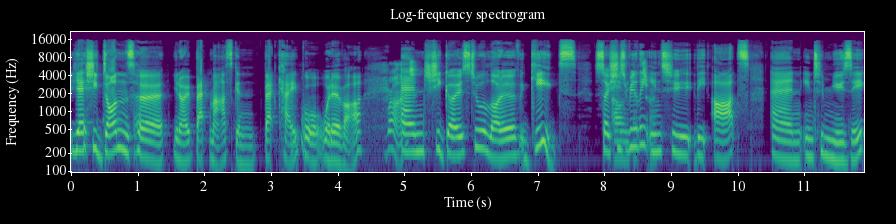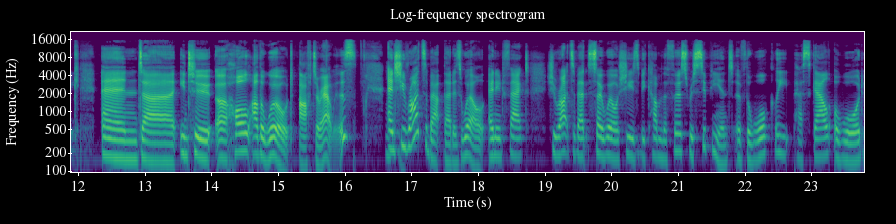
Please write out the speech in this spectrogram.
Yeah, she dons her, you know, bat mask and bat cape or whatever. Right. And she goes to a lot of gigs. So she's Oh, really right. into the arts and into music and uh, into a whole other world after hours. And she Mm-hmm. writes about that as well. And in fact, she writes about it so well, she's become the first recipient of the Walkley Pascall Award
